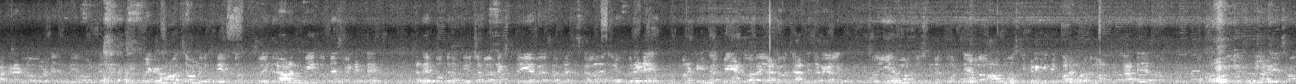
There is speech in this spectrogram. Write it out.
కాకినాడలో ఓల్డ్ ఏజ్ సో ఇక్కడ మనం వచ్చామండి విత్ టీమ్స్ సో ఇది రావడానికి మెయిన్ ఉద్దేశం ఏంటంటే రేపు పొద్దున ఫ్యూచర్లో నెక్స్ట్ ఇయర్ సెలబ్రేషన్స్ కల్లా ఎవ్రీడే మన టీమ్ హెల్పింగ్ ద్వారా ఇలాంటి ఒక చార్టీ జరగాలి. సో ఇయర్ మనం చూసుకుంటే ఫోర్త్ ఇయర్లో ఆల్మోస్ట్ ఇక్కడికి ఇది పదమూడు మనం స్టార్ట్ చేస్తాం సో పదమూడు స్టార్ట్ చేసాం.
